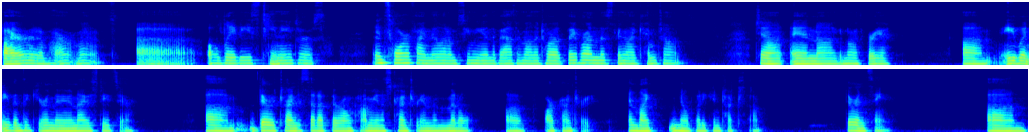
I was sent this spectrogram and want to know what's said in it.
fire departments, uh, old ladies, teenagers. It's horrifying. They let them see me in the bathroom on the toilet. They run this thing like Kim Jong in uh, North Korea. Um, you wouldn't even think you're in the United States here. Um, they're trying to set up their own communist country in the middle of our country. And like nobody can touch them. They're insane. Um,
